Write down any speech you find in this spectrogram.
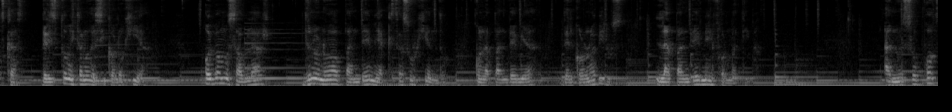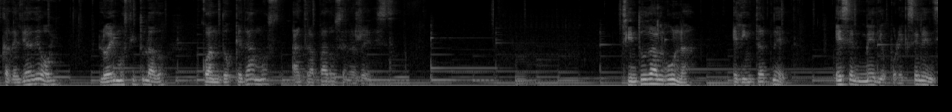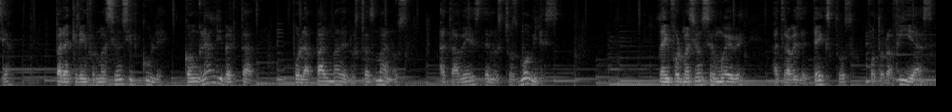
del Instituto Mexicano de Psicología, hoy vamos a hablar de una nueva pandemia que está surgiendo con la pandemia del coronavirus, la pandemia informativa. A nuestro podcast del día de hoy lo hemos titulado Cuando quedamos atrapados en las redes. Sin duda alguna, el Internet es el medio por excelencia para que la información circule con gran libertad por la palma de nuestras manos a través de nuestros móviles. La información se mueve a través de textos, fotografías,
